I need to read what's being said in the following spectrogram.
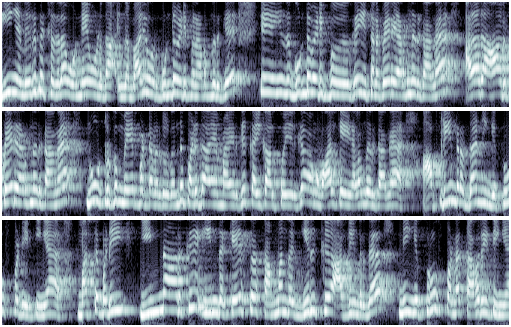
நீங்கள் நிரூபித்ததில் ஒன்றே ஒன்று தான் இந்த மாதிரி ஒரு குண்டு வெடிப்பு நடந்திருக்கு. இந்த குண்டு வெடிப்புக்கு இத்தனை பேர் இறந்துருக்காங்க. அதாவது ஆறு பேர் இறந்துருக்காங்க. நூற்றுக்கும் மேற்பட்டவர்கள் வந்து படுகாயமாயிருக்கு. கை கால் போயிருக்கு. அவங்க வாழ்க்கையை இழந்திருக்காங்க அப்படின்றது தான் நீங்க ப்ரூஃப் பண்ணியிருக்கீங்க. மற்றபடி இன்னாருக்கு இந்த கேஸில் சம்பந்தம் இருக்கு அப்படின்றத நீங்க ப்ரூஃப் பண்ண தவறிட்டீங்க.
